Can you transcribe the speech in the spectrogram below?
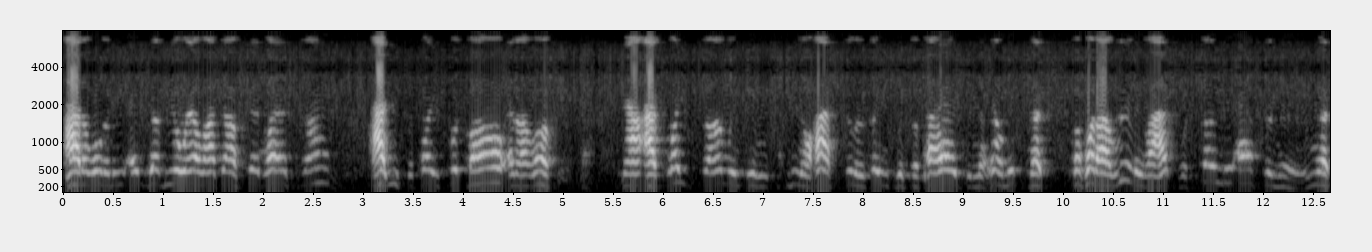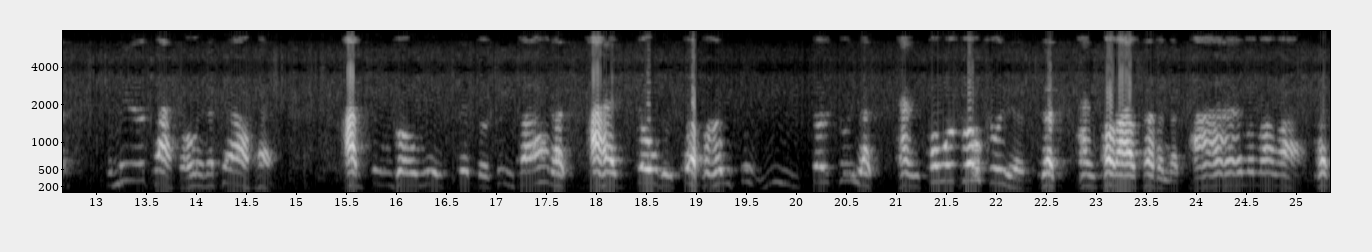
I don't want to be AWL like I said last night. I used to play football, and I loved it. Now, I played some in, in you know, high school and things with the pads and the helmets, but, but what I really liked was Sunday afternoon, uh, the mere tackle in a cow patch. I'd seen grown men spit their teeth out. I, I had shoulder separation, knee surgery, uh, and four broke ribs, uh, and thought I was having the time of my life. Uh,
